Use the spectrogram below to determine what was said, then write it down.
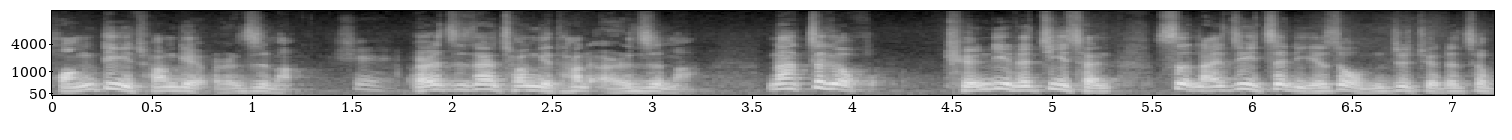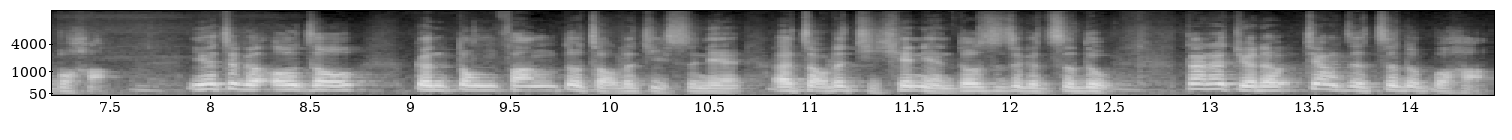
皇帝传给儿子嘛，是，儿子再传给他的儿子嘛，那这个。权力的继承是来自于这里的时候，我们就觉得这不好，因为这个欧洲跟东方都走了几十年，呃，走了几千年都是这个制度，大家觉得这样子制度不好，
